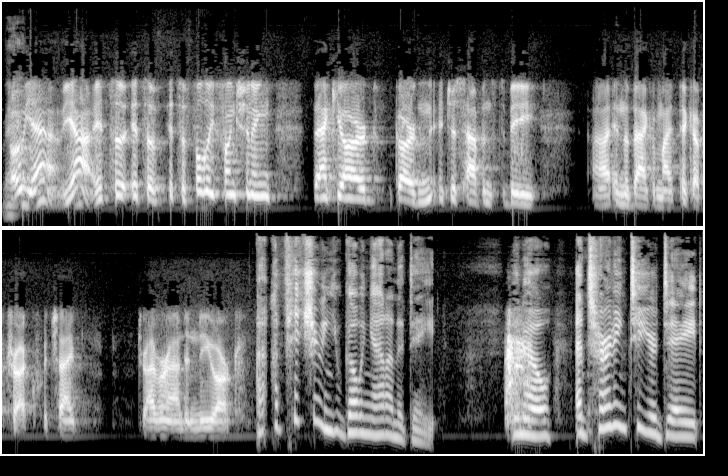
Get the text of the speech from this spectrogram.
right? Oh yeah, yeah. It's a it's a it's a fully functioning backyard garden. It just happens to be uh, in the back of my pickup truck, which I drive around in New York. I, I'm picturing you going out on a date, you know, and turning to your date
